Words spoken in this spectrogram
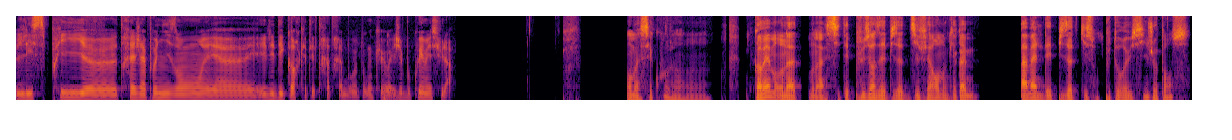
l'esprit euh, très japonisant et, euh, et les décors qui étaient très très beaux. Donc, euh, ouais, j'ai beaucoup aimé celui-là. Bon, bah c'est cool. on- Quand même, on a, on a cité plusieurs épisodes différents, donc il y a quand même pas mal d'épisodes qui sont plutôt réussis, je pense.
